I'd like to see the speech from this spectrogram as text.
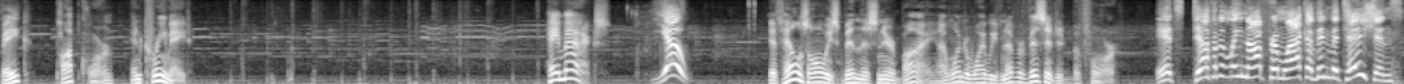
bake, popcorn, and cremate. Hey, Max! Yo! If hell's always been this nearby, I wonder why we've never visited before. It's definitely not from lack of invitations.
